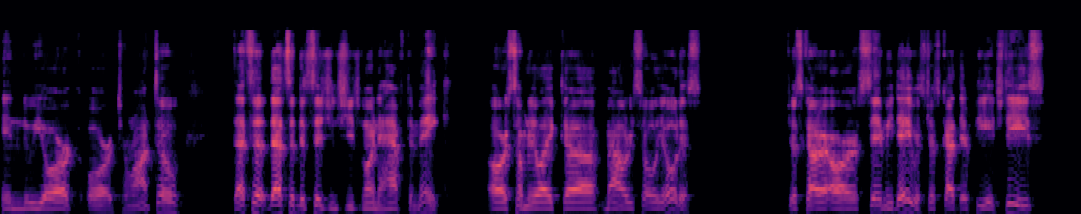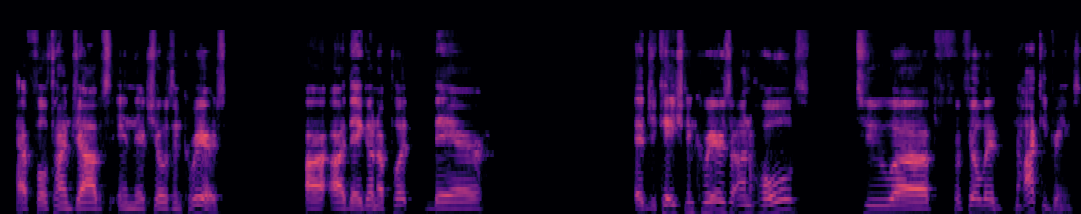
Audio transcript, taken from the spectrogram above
in New York or Toronto? That's a that's a decision she's going to have to make. Or somebody like uh, Mallory Souliotis just got or Sammy Davis just got their PhDs, have full time jobs in their chosen careers. Are are they going to put their education and careers on hold to uh, fulfill their hockey dreams?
